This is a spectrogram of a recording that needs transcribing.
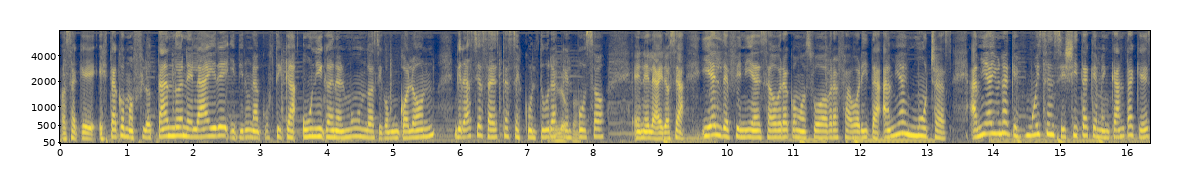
O sea que está como flotando en el aire y tiene una acústica única en el mundo, así como un colón, gracias a estas esculturas que él puso en el aire. O sea, y él definía esa obra como su obra favorita. A mí hay muchas. A mí hay una que es muy sencillita que me encanta, que es,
